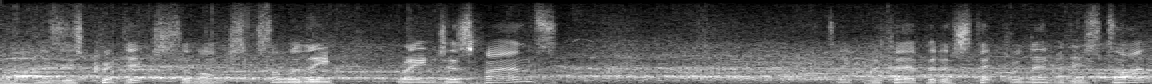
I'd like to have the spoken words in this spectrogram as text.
He has his critics amongst some of the Rangers fans. Taking a fair bit of stick from them in his time.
